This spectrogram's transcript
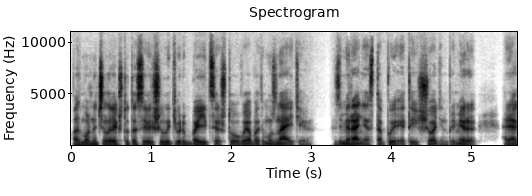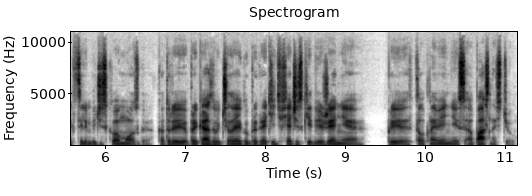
Возможно, человек что-то совершил и теперь боится, что вы об этом узнаете. Замирание стопы – это еще один пример реакции лимбического мозга, который приказывает человеку прекратить всяческие движения при столкновении с опасностью.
